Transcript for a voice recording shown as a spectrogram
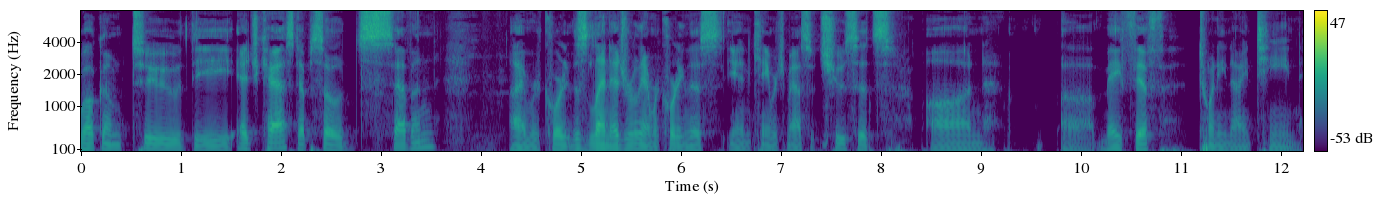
Welcome to the Edgecast, episode seven. I'm recording. This is Len Edgerly. I'm recording this in Cambridge, Massachusetts, on uh, May 5th, 2019.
